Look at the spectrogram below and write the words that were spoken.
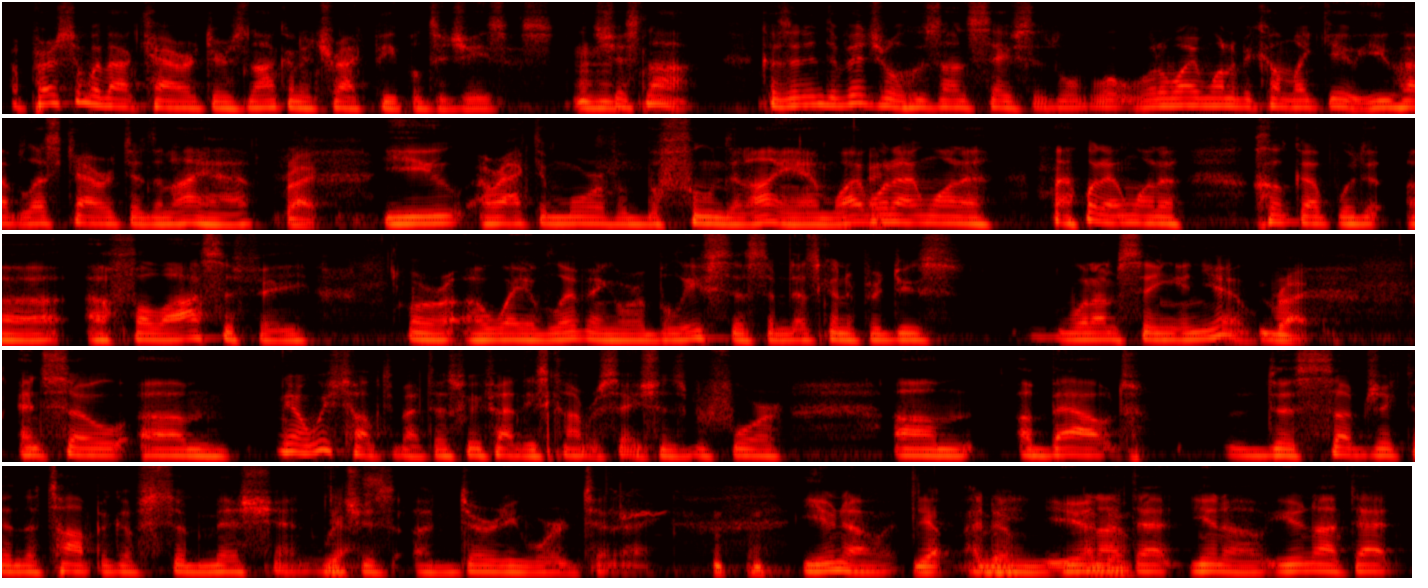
a person without character is not going to attract people to Jesus. It's Mhm. just not. Because an individual who's unsafe says, well, what do I want to become like you? You have less character than I have. Right. You are acting more of a buffoon than I am. Why would I want to? Why would I want to hook up with a, a philosophy or a way of living or a belief system that's going to produce what I'm seeing in you? Right. And so, um, you know, we've talked about this. We've had these conversations before um, about the subject and the topic of submission, which Yes. is a dirty word today. you know it. Yep. I, I, do. mean, you're I not do. that. You know, you're not that.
